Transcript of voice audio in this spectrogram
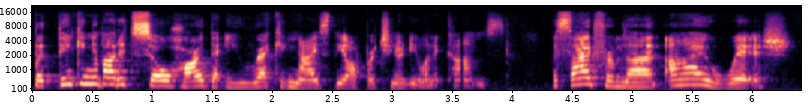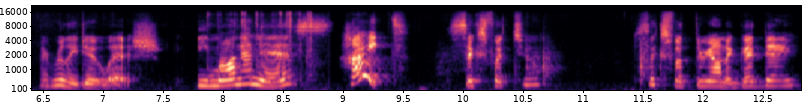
but thinking about it so hard that you recognize the opportunity when it comes. Aside from that, I wish, I really do wish. Imane Anys, height, six foot two, six foot three on a good day,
